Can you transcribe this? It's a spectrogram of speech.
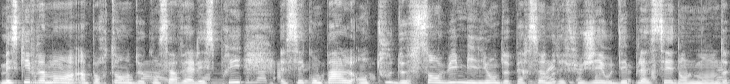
Mais ce qui est vraiment important de conserver à l'esprit, c'est qu'on parle en tout de 108 millions de personnes réfugiées ou déplacées dans le monde.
